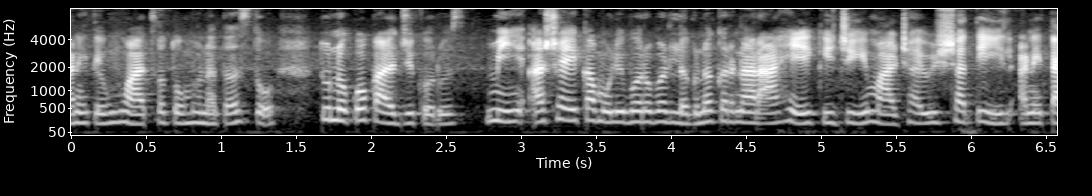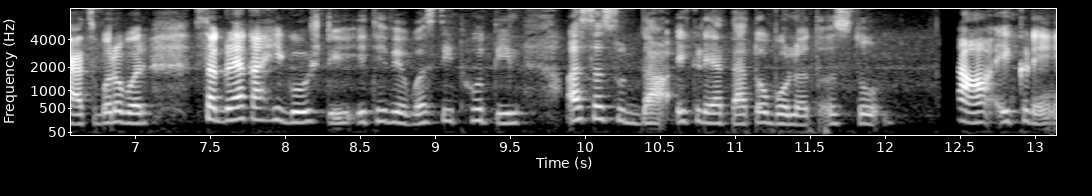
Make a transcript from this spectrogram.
आणि तेव्हाच तो म्हणत असतो तू नको काळजी करूस. मी अशा एका मुलीबरोबर लग्न करणार आहे की जी माझ्या आयुष्यात येईल आणि त्याचबरोबर सगळ्या काही गोष्टी इथे व्यवस्थित होतील असं सुद्धा इकडे आता तो बोलत असतो. आता इकडे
